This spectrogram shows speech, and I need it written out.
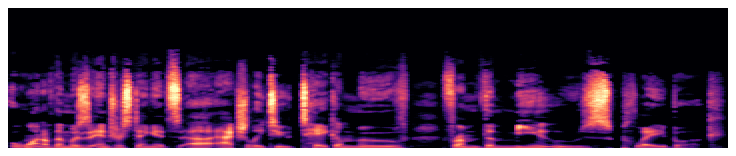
One of them was interesting. It's uh, actually to take a move from the Muse playbook.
